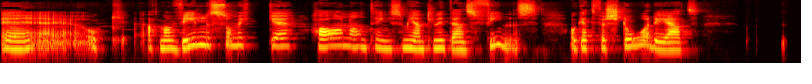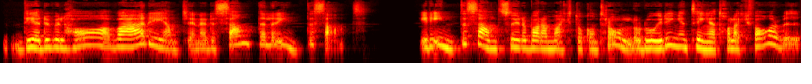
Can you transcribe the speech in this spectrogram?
Eh, och att man vill så mycket, ha någonting som egentligen inte ens finns. Och att förstå det att det du vill ha, vad är det egentligen? Är det sant eller inte sant? Är det inte sant så är det bara makt och kontroll och då är det ingenting att hålla kvar vid.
